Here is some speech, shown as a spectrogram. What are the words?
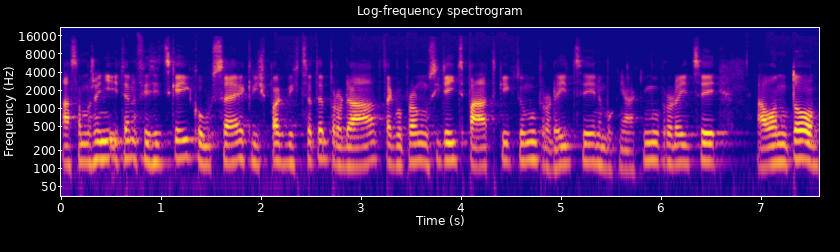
a samozřejmě i ten fyzický kousek, když pak vy chcete prodat, tak opravdu musíte jít zpátky k tomu prodejci nebo k nějakému prodejci a on to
